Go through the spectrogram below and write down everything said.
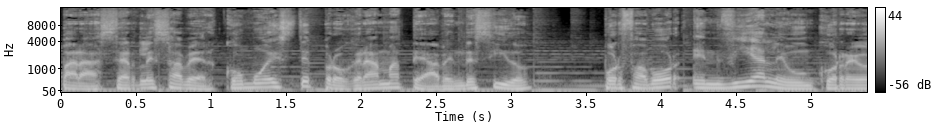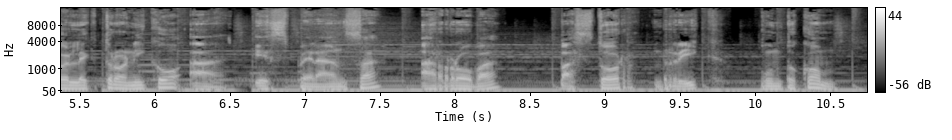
para hacerle saber cómo este programa te ha bendecido, por favor envíale un correo electrónico a esperanza@pastorrick.com.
